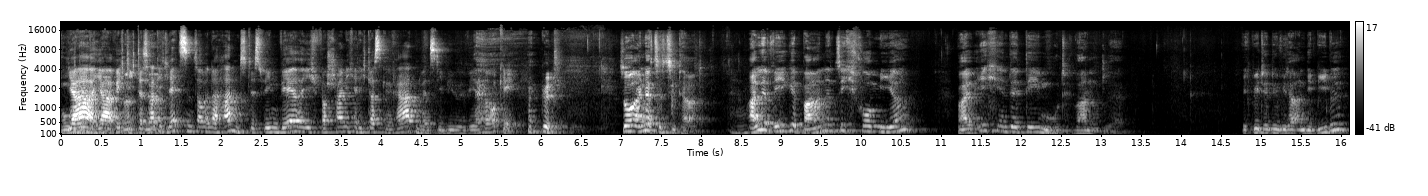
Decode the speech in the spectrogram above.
Ja, der ja, richtig. ne? Das Ja. hatte ich letztens auch in der Hand. Deswegen wäre ich, wahrscheinlich hätte ich das geraten, wenn es die Bibel wäre. Okay, gut. So, ein letztes Zitat. Alle Wege bahnen sich vor mir, weil ich in der Demut wandle. Ich biete dir wieder an die Bibel.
